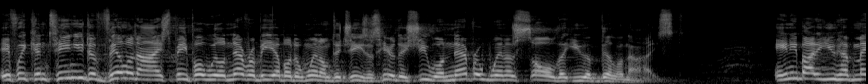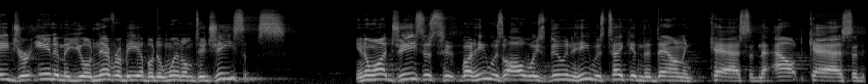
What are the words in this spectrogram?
If we continue to villainize people, we'll never be able to win them to Jesus. Hear this you will never win a soul that you have villainized. Anybody you have made your enemy, you'll never be able to win them to Jesus. You know what? Jesus, what he was always doing, he was taking the downcast and the outcast and,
